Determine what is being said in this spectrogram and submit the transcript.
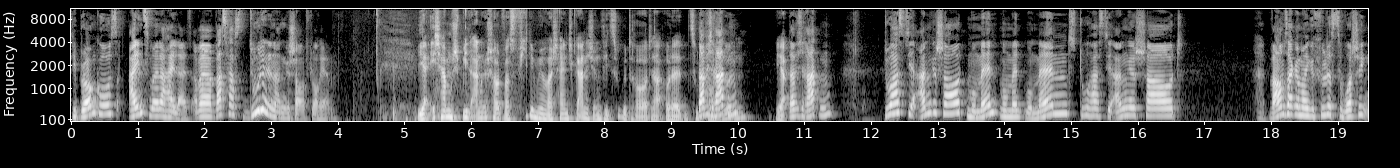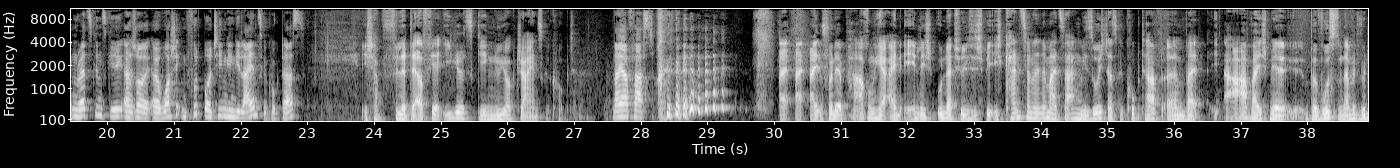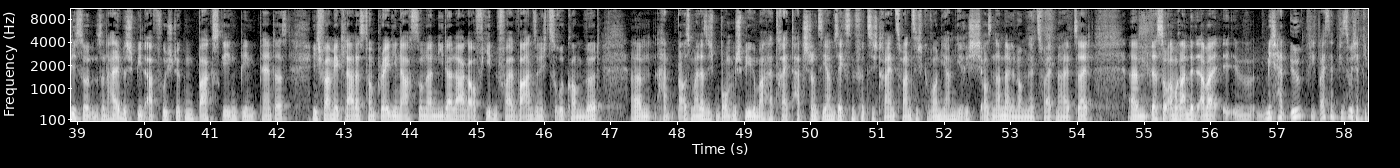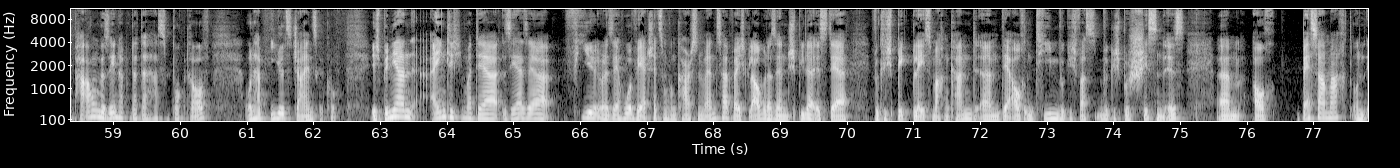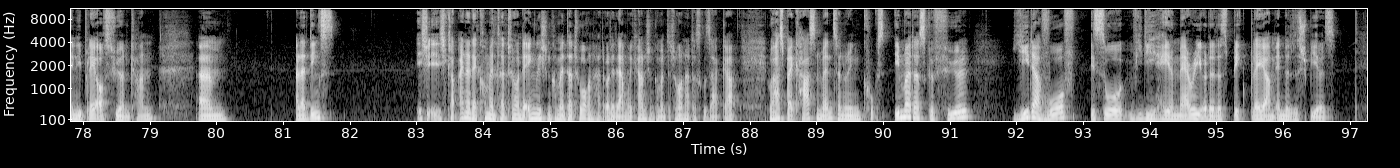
die Broncos eins meiner Highlights. Aber was hast du denn angeschaut, Florian? Ja, ich habe ein Spiel angeschaut, was viele mir wahrscheinlich gar nicht irgendwie zugetraut haben oder zutrauen Darf ich raten? Würden. Ja. Darf ich raten? Du hast dir angeschaut, Moment, Moment, Moment, du hast dir angeschaut. Warum sagt mir mein Gefühl, dass du Washington Redskins gegen, äh, sorry, äh, Washington Football Team gegen die Lions geguckt hast? Ich habe Philadelphia Eagles gegen New York Giants geguckt. Naja, fast. von der Paarung her ein ähnlich unnatürliches Spiel. Ich kann es ja noch nicht mal sagen, wieso ich das geguckt habe, ähm, weil A, weil ich mir bewusst und damit würde ich so, so ein halbes Spiel abfrühstücken, Bucks gegen Pink Panthers. Ich war mir klar, dass Tom Brady nach so einer Niederlage auf jeden Fall wahnsinnig zurückkommen wird. Ähm, hat aus meiner Sicht ein Bombenspiel gemacht, hat drei Touchdowns, sie haben 46-23 gewonnen, die haben die richtig auseinandergenommen in der zweiten Halbzeit. Ähm, das so am Rande. Aber äh, mich hat irgendwie, ich weiß nicht wieso, ich habe die Paarung gesehen, habe gedacht, da hast du Bock drauf und habe Eagles Giants geguckt. Ich bin ja eigentlich jemand, der sehr, sehr viel oder sehr hohe Wertschätzung von Carson Wentz hat, weil ich glaube, dass er ein Spieler ist, der wirklich Big Plays machen kann, ähm, der auch ein Team wirklich was wirklich beschissen ist, ähm, auch besser macht und in die Playoffs führen kann. Ähm, allerdings, ich, ich glaube, einer der Kommentatoren, der englischen Kommentatoren hat, oder der amerikanischen Kommentatoren hat das gesagt gehabt, du hast bei Carson Wentz, wenn du ihn guckst, immer das Gefühl, jeder Wurf ist so wie die Hail Mary oder das Big Play am Ende des Spiels.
